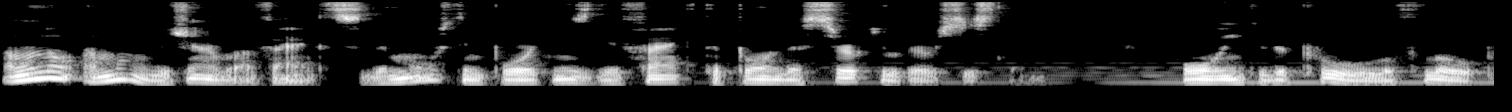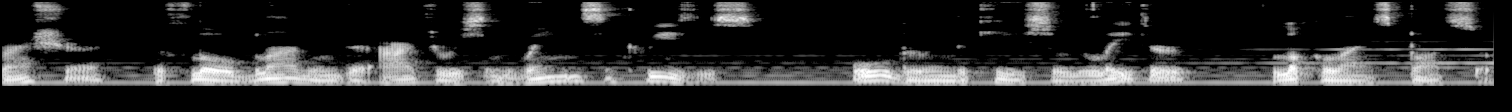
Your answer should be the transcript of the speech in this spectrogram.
Among, among the general effects, the most important is the effect upon the circulatory system. Owing to the pool of low pressure, the flow of blood in the arteries and veins increases, although in the case of the later, localized spots of,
